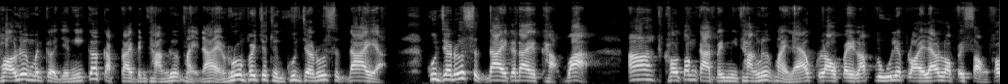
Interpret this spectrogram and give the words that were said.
พอเรื่องมันเกิดอย่างนี้ก็กลับกลายเป็นทางเลือกใหม่ได้ รวมไปจนถึงคุณจะรู้สึกได้อะคุณจะรู้สึกได้ก็ได้ค่ะว่าอ่าเขาต้องการไปมีทางเลือกใหม่แล้ว เราไปรับรู้เรียบร้อยแล้ว เราไปส่องเขา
